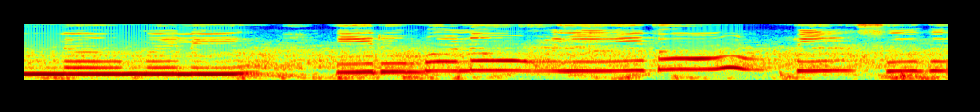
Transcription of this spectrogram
இல்லாமலே இருமனம் ஏதோ பேசுது.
